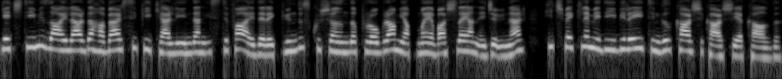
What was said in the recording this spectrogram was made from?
Geçtiğimiz aylarda haber spikerliğinden istifa ederek gündüz kuşağında program yapmaya başlayan Ece Üner, hiç beklemediği bir reytingle karşı karşıya kaldı.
